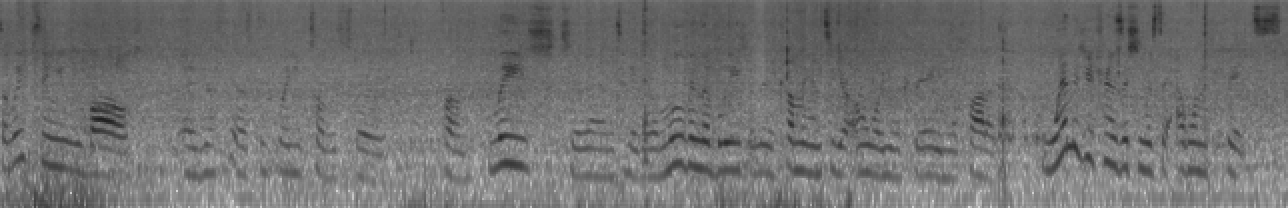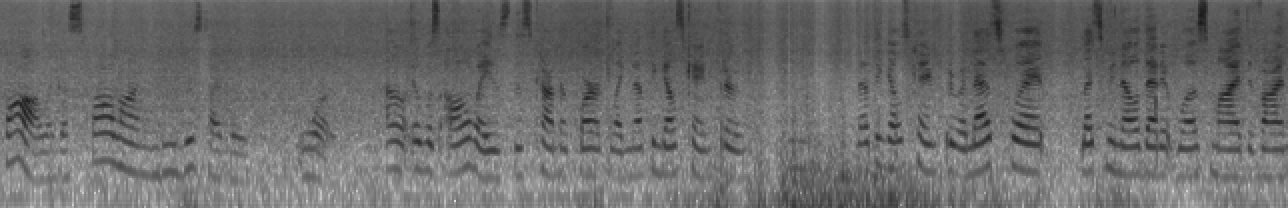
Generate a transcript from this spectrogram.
So we've seen you evolve as your before you told the story from bleach to then taking removing the bleach and then coming into your own where you were creating the product. When did you transition to say I want to create spa, like a spa line and do this type of work? Oh, it was always this kind of work, like nothing else came through. Nothing else came through and that's what lets me know that it was my divine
